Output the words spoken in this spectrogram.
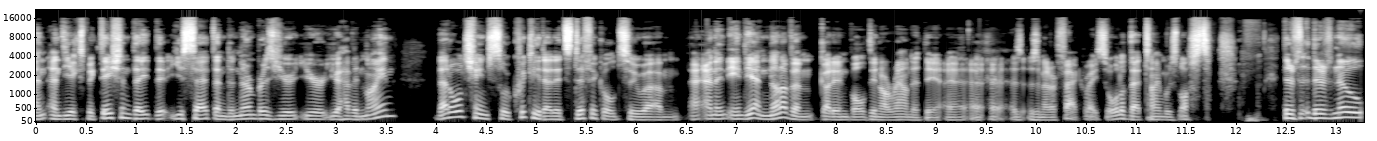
and, and the expectation that, that you set and the numbers you you you have in mind, that all changed so quickly that it's difficult to um, and in, in, the end none of them got involved in our round at the uh, uh, as, as, a matter of fact right? So all of that time was lost. There's there's no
